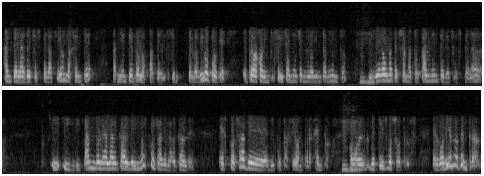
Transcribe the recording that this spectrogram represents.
ante la desesperación la gente también pierde los papeles. Te lo digo porque he trabajado 26 años en el ayuntamiento y llega una persona totalmente desesperada y, y gritándole al alcalde, y no es cosa del alcalde, es cosa de diputación, por ejemplo, como de- decís vosotros, el gobierno central,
